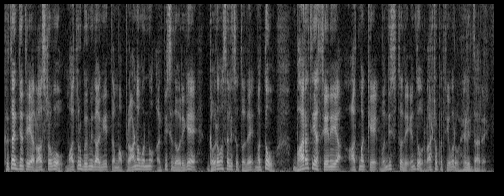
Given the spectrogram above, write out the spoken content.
ಕೃತಜ್ಞತೆಯ ರಾಷ್ಟ್ರವು ಮಾತೃಭೂಮಿಗಾಗಿ ತಮ್ಮ ಪ್ರಾಣವನ್ನು ಅರ್ಪಿಸಿದವರಿಗೆ ಗೌರವ ಸಲ್ಲಿಸುತ್ತದೆ ಮತ್ತು ಭಾರತೀಯ ಸೇನೆಯ ಆತ್ಮಕ್ಕೆ ವಂದಿಸುತ್ತದೆ ಎಂದು ರಾಷ್ಟ್ರಪತಿಯವರು ಹೇಳಿದ್ದಾರೆ.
